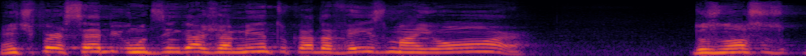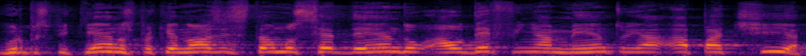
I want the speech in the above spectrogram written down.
A gente percebe um desengajamento cada vez maior dos nossos grupos pequenos, porque nós estamos cedendo ao definhamento e à apatia.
